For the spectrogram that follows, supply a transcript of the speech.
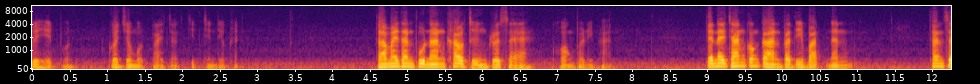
ด้วยเหตุผล ก็จะหมดไปจากจิตเช่นเดียวกันทำให้ท่านผู้นั้นเข้าถึงกระแสของพระนิพพานแต่ในชั้นของการปฏิบัตินั้น ท่านแส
